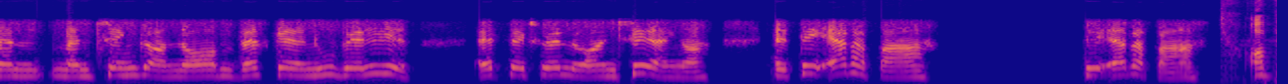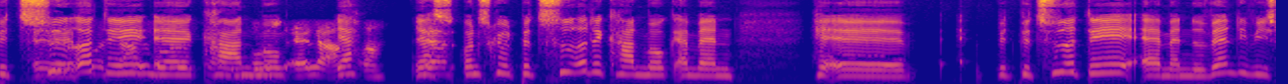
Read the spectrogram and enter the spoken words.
man, man tænker, nå, hvad skal jeg nu vælge af seksuelle orienteringer? Det er der bare. Det er der bare. Og betyder øh, det, øh, Karen Munk... Ja, ja, ja, undskyld, betyder det, Karen Munk, at man øh, Betyder det, at man nødvendigvis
